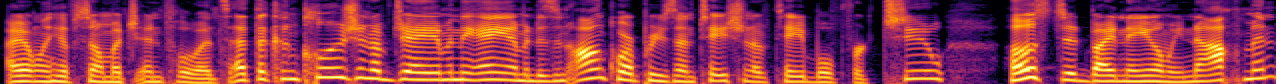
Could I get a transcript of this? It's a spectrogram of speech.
I only have so much influence. At the conclusion of JM and the AM, it is an encore presentation of Table for Two, hosted by Naomi Nachman.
